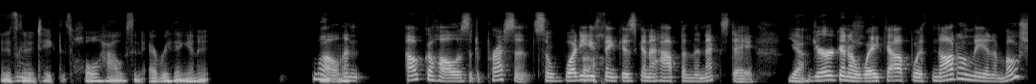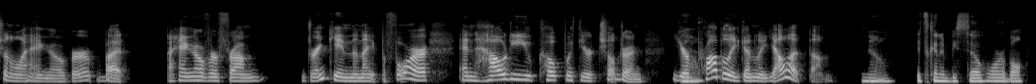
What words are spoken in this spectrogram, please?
and it's mm-hmm. going to take this whole house and everything in it. Well, mm-hmm. and alcohol is a depressant. So what do you Ugh. think is going to happen the next day? Yeah. You're going to wake up with not only an emotional hangover, but a hangover from drinking the night before and how do you cope with your children you're no. probably going to yell at them no it's going to be so horrible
